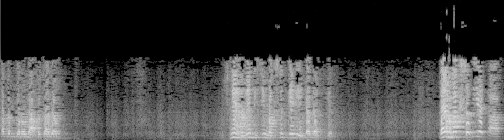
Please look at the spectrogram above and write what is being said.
ختم کرو، واپس آ جاؤ اس نے ہمیں کسی مقصد کے لیے پیدا کیا۔ اور مقصد یہ تھا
